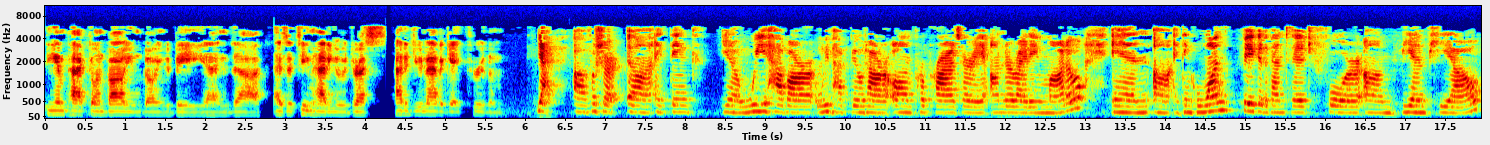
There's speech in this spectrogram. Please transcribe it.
the impact on volume going to be? And uh, as a team how do you address how did you navigate through them? Yeah uh, for sure. Uh, i think you know we have our we have built our own proprietary underwriting model. And uh, i think one big advantage for um, bnpl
